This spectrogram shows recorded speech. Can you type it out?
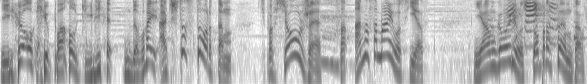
Елки-палки, где... Давай, а что с тортом? Типа все уже? Она сама его съест. Я вам говорю, сто процентов.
